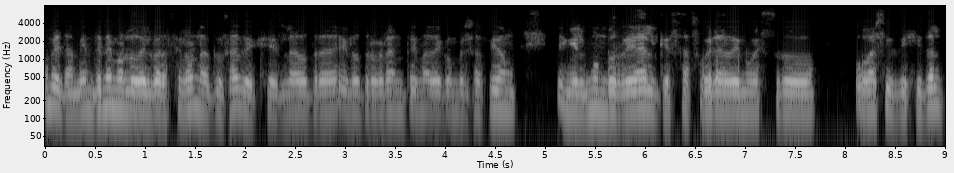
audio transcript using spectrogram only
Hombre, también tenemos lo del Barcelona, tú sabes, que es la otra, el otro gran tema de conversación en el mundo real que está fuera de nuestro oasis digital.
